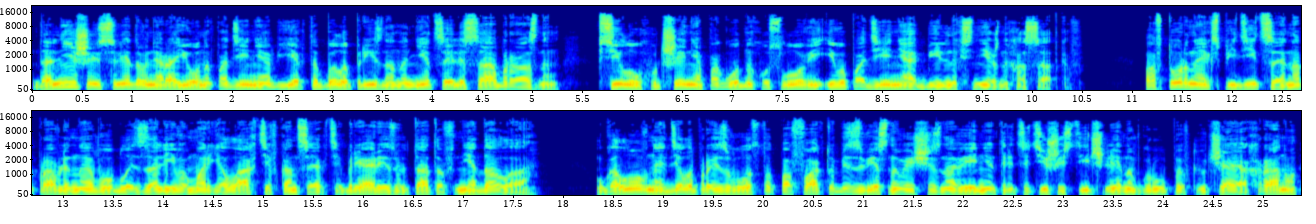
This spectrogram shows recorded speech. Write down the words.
Дальнейшее исследование района падения объекта было признано нецелесообразным – в силу ухудшения погодных условий и выпадения обильных снежных осадков. Повторная экспедиция, направленная в область залива Марья-Лахти в конце октября, результатов не дала. Уголовное дело производства по факту безвестного исчезновения 36 членов группы, включая охрану,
